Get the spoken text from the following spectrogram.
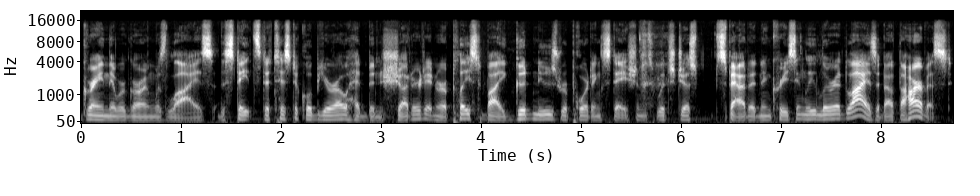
grain they were growing was lies. The State Statistical Bureau had been shuttered and replaced by good news reporting stations, which just spouted increasingly lurid lies about the harvest.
